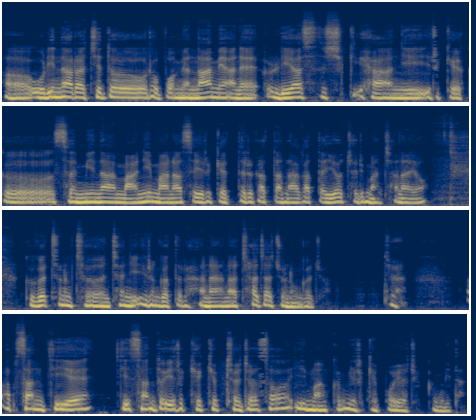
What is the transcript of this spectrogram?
어, 우리나라 지도로 보면 남해안에 리아스식해안이 이렇게 그 섬이나 많이 많아서 이렇게 들어갔다 나갔다 요철이 많잖아요. 그것처럼 천천히 이런 것들을 하나하나 찾아주는 거죠. 자, 앞산 뒤에 뒷산도 이렇게 겹쳐져서 이만큼 이렇게 보여줄 겁니다.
